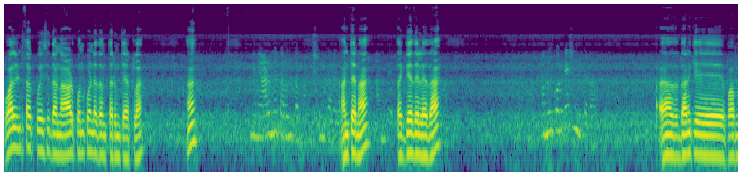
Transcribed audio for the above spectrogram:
వాళ్ళ ఇంటి తాకు పోసి దాన్ని ఆడ కొనుక్కోండే దాన్ని తరిమితే ఎట్లా? అంతేనా? తగ్గేదే లేదా? దానికి పాపం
